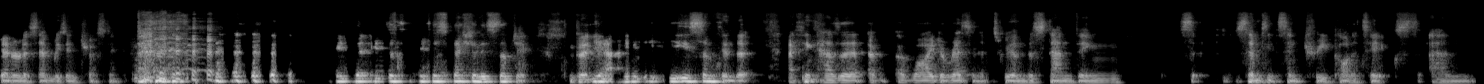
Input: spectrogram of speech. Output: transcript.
General Assembly is interesting. it's, a, it's, a, it's, a, specialist subject, but yeah, I mean, it, it is something that I think has a, a, a wider resonance with understanding 17th century politics and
